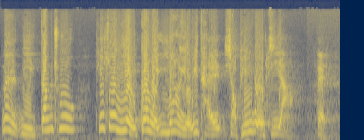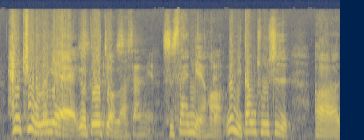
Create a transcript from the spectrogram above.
那你当初听说你有跟我一样有一台小苹果机啊？对，很久了耶，有多久了？十三年。十三年哈，那你当初是呃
